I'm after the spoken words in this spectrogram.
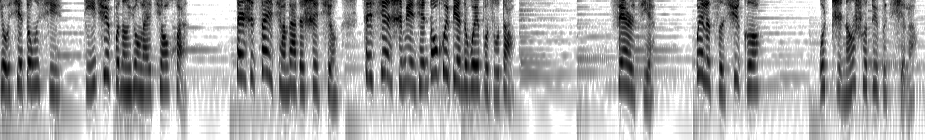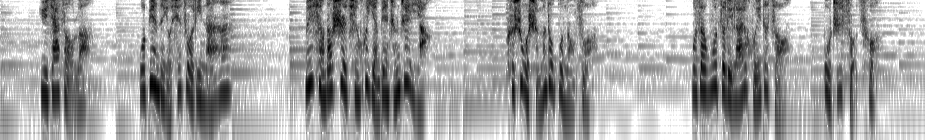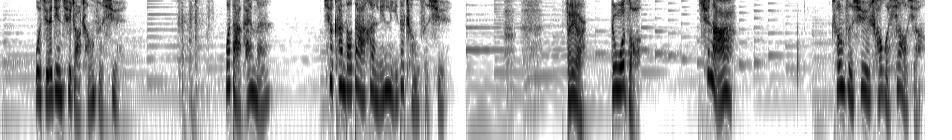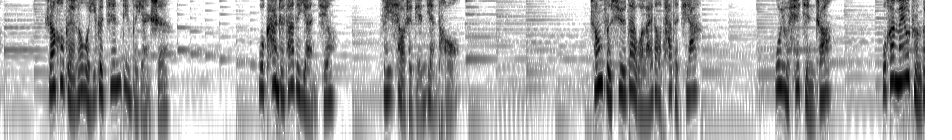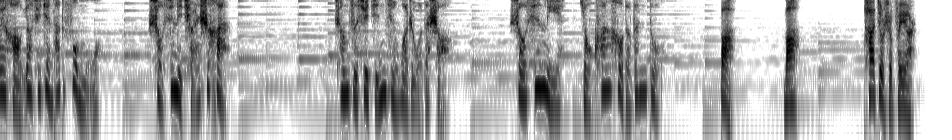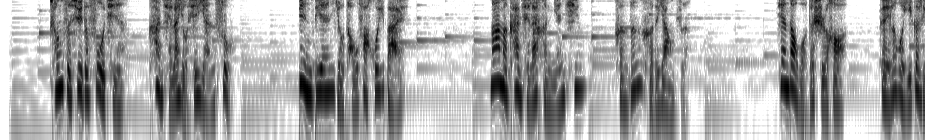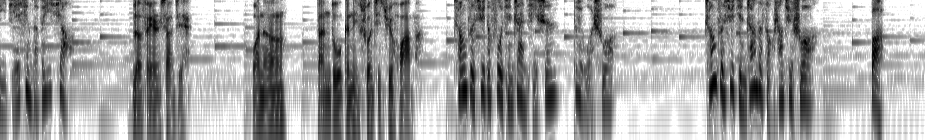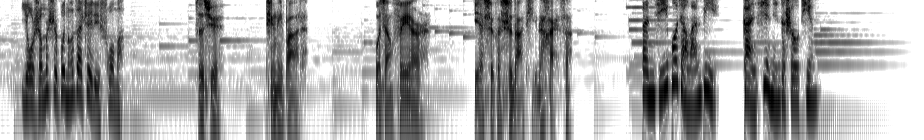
有些东西的确不能用来交换，但是再强大的事情，在现实面前都会变得微不足道。菲儿姐，为了子旭哥，我只能说对不起了。玉佳走了，我变得有些坐立难安。没想到事情会演变成这样，可是我什么都不能做。我在屋子里来回的走，不知所措。我决定去找程子旭。我打开门，却看到大汗淋漓的程子旭。菲儿，跟我走。去哪儿？程子旭朝我笑笑，然后给了我一个坚定的眼神。我看着他的眼睛。微笑着点点头。程子旭带我来到他的家，我有些紧张，我还没有准备好要去见他的父母，手心里全是汗。程子旭紧紧握着我的手，手心里有宽厚的温度。爸，妈，他就是菲儿。程子旭的父亲看起来有些严肃，鬓边有头发灰白。妈妈看起来很年轻，很温和的样子。见到我的时候，给了我一个礼节性的微笑。乐菲尔小姐，我能单独跟你说几句话吗？程子旭的父亲站起身对我说。程子旭紧张的走上去说：“爸，有什么事不能在这里说吗？”子旭，听你爸的。我想菲儿也是个识大体的孩子。本集播讲完毕，感谢您的收听。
